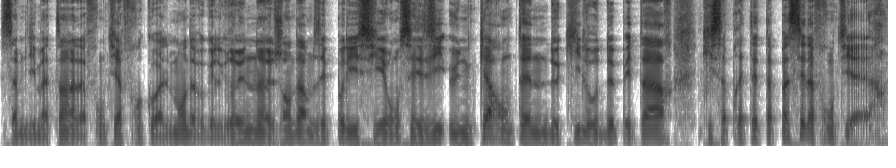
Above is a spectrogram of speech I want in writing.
Samedi matin, à la frontière franco-allemande à Vogelgrün, gendarmes et policiers ont saisi une quarantaine de kilos de pétards qui s'apprêtaient à passer la frontière.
